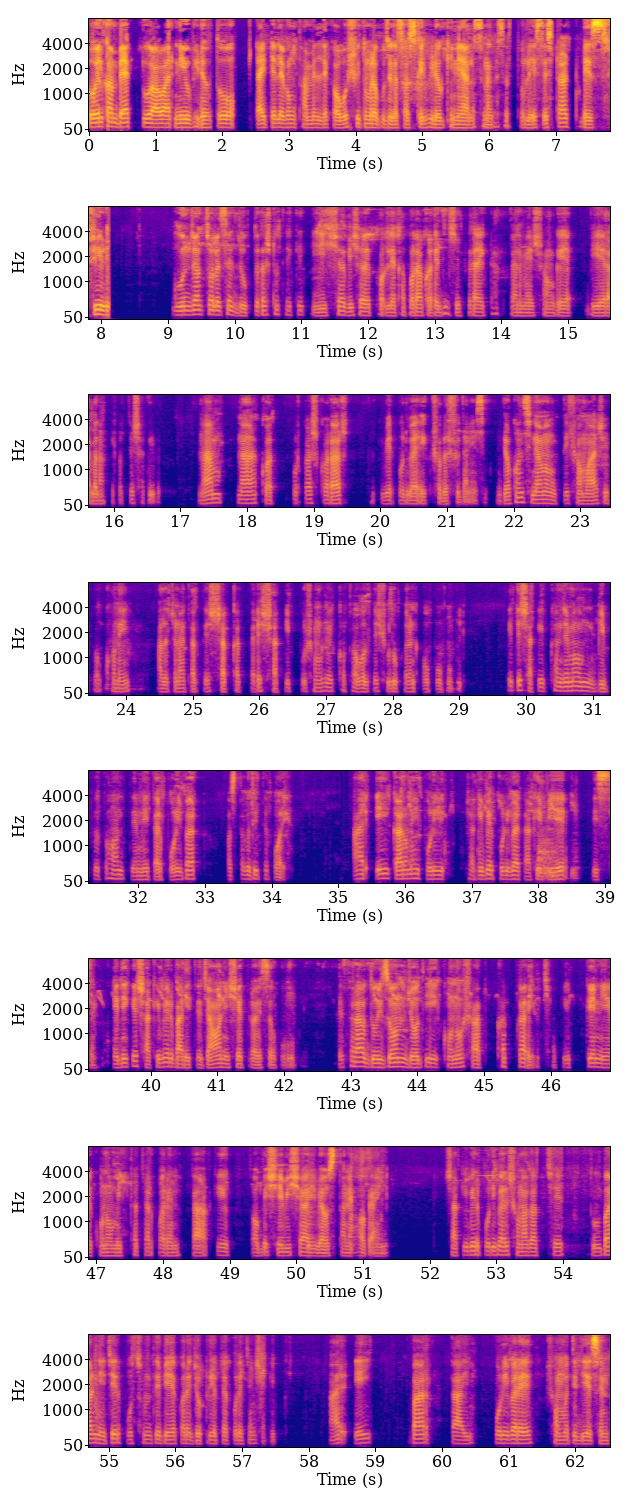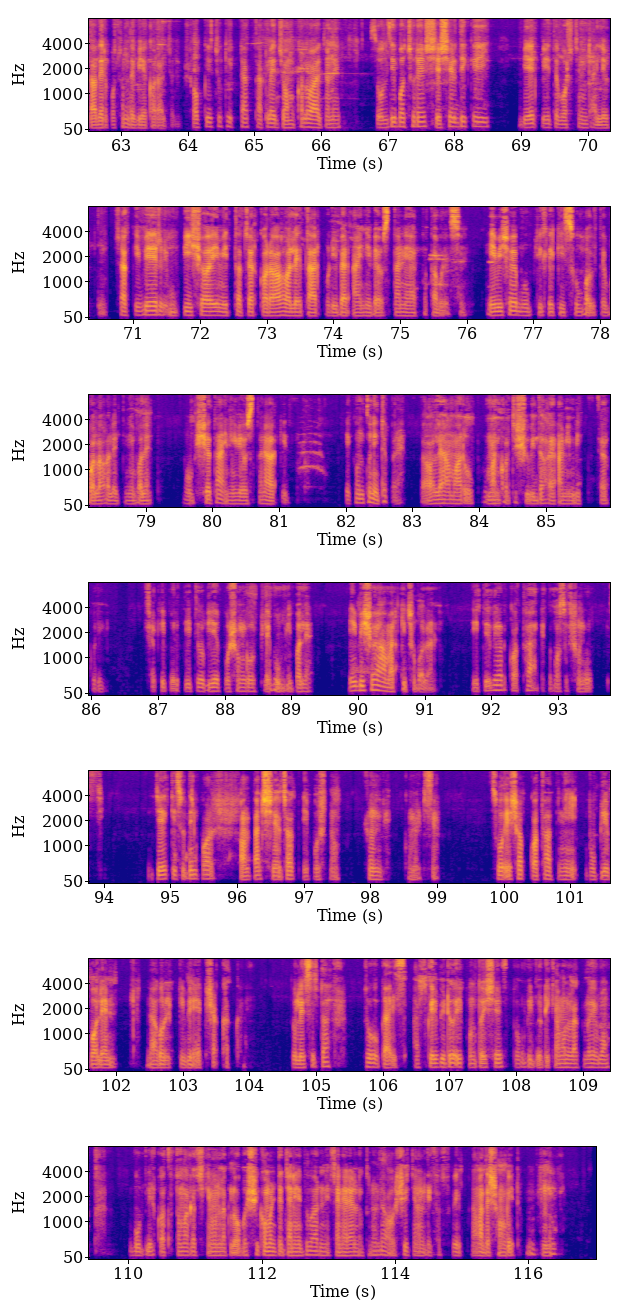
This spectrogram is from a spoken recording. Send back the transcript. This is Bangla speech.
তো welcome back to our new video তো টাইটেল এবং থাম্বনেল দেখে অবশ্যই তোমরা বুঝে গেছো আজকের ভিডিও কি নিয়ে আলোচনা করছে। তো লেস স্টার্ট টুডেস ভিডিও গুঞ্জন চলেছে যুক্তরাষ্ট্র থেকে চিকিৎসা বিষয়ে লেখাপড়া করে। দেশে এক ডাক্তার মেয়ের সঙ্গে বিয়ের আলোচনা করছে সাকিব। নাম না প্রকাশ করার সাকিবের পরিবার এক সদস্য জানিয়েছে। যখন সিনেমা মুক্তির সময় আসে, তখনই আলোচনায় থাকতে সাক্ষাৎকারে সাকিব প্রসঙ্গে কথা বলতে শুরু করেন অপু এতে শাকিব খান যেমন বিব্রত হন, তেমনি তার পরিবার হস্তগতিতে পড়ে। আর এই কারণেই পরি সাকিবের পরিবার তাকে বিয়ে দিচ্ছে। এদিকে সাকিবের বাড়িতে যাওয়া নিষেধ রয়েছে এছাড়াও দুইজন যদি কোনো সাক্ষাৎকারে সাকিবকে নিয়ে কোনো মিথ্যাচার করেন, তাকে তবে সে বিষয়ে ব্যবস্থা নেওয়া হবে আইনি। সাকিবের পরিবারে শোনা যাচ্ছে, দুবার নিজের পছন্দে বিয়ে করে জটিলতায় পড়েছেন সাকিব আর এইবার তাই পরিবারে সম্মতি দিয়েছেন তাদের পছন্দে বিয়ে করার জন্য। সবকিছু ঠিকঠাক থাকলে জমকালো আয়োজনে চলতি বছরের শেষের দিকেই বিয়ের পিড়িতে বসছেন ঢালিউড কিং সাকিবের বিষয়ে মিথ্যাচার করা হলে তার পরিবার আইনি ব্যবস্থা নেওয়ার কথা বলেছেন। এই বিষয়ে বুবলিকে কিছু বলতে বলা হলে তিনি বলেন, ভবিষ্যতে আইনি ব্যবস্থা নেওয়ার কি এখন তো নিতে পারে তাহলে আমারও প্রমাণ করতে সুবিধা হয়, আমি মিথ্যাচার করি সাকিবের তৃতীয় বিয়ে প্রসঙ্গ উঠলে বুবলি বলে এই বিষয়ে আমার কিছু বলার নেই। বিয়ের কথা এত বছর শুনে এসেছি যে কিছুদিন পর সন্তান শেহজাদ এই প্রশ্ন শুনবে কমেন্টসে সো এসব কথা তিনি বুবলি বলেন নাগরিক টিভির এক সাক্ষাৎকারে। তো লেসেসটা তো গাইস আজকের ভিডিও এই পর্যন্তই শেষ। তো ভিডিওটি কেমন লাগল এবং বুবলির কথা তোমার কাছে কেমন লাগল অবশ্যই কমেন্টে জানিয়ে দেবো আর চ্যানেলে নতুন হলে অবশ্যই চ্যানেলটি সাবস্ক্রাইব আমাদের সঙ্গেই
